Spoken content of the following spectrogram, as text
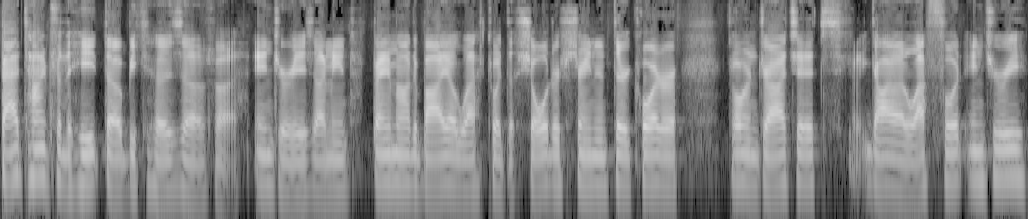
bad time for the Heat though because of uh, injuries. I mean, Bam Adebayo left with a shoulder strain in third quarter. Goran Dragic got a left foot injury.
